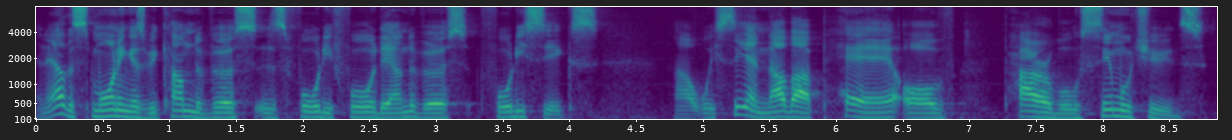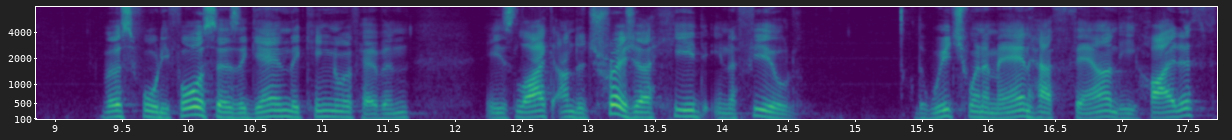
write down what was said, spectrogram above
And now, this morning, as we come to verses 44 down to verse 46, uh, we see another pair of parable similitudes. Verse 44 says, Again, the kingdom of heaven is like unto treasure hid in a field, the which when a man hath found, he hideth,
